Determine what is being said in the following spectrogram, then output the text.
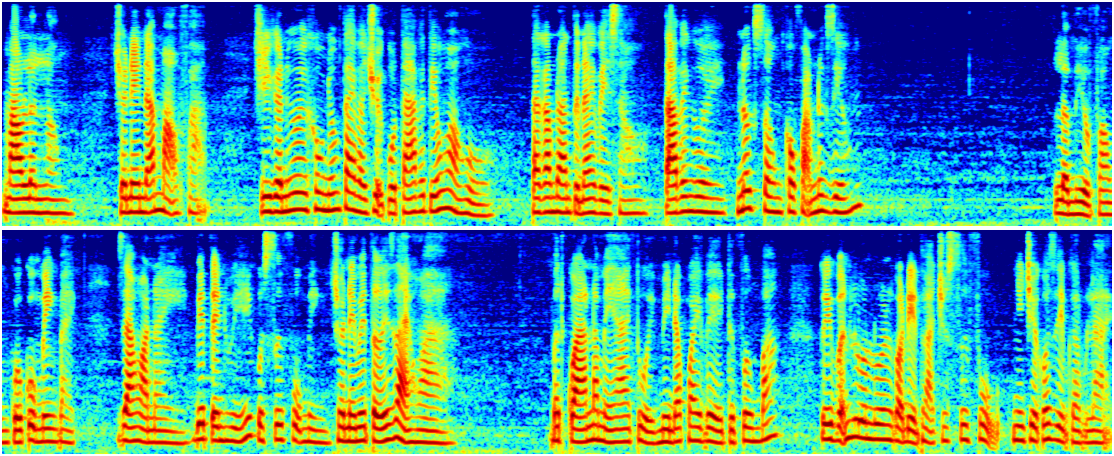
Mao Lân Long, Cho nên đã mạo phạm. Chỉ cần ngươi không nhúng tay vào chuyện của ta với Tiếu Hoàng Hổ, Ta cam đoan từ nay về sau, Ta với ngươi, nước sông không phạm nước giếng. Lâm Hiểu Phong cuối cùng minh bạch, Gia hòa này biết tên Húy của sư phụ mình Cho nên mới tới giải hòa. Bất quá năm 12 tuổi mình đã quay về từ phương Bắc, Tuy vẫn luôn luôn gọi điện thoại cho sư phụ, Nhưng chưa có dịp gặp lại.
